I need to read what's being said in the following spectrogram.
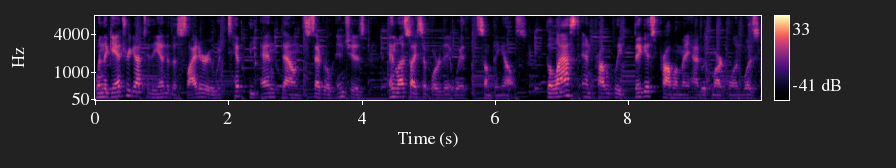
When the gantry got to the end of the slider, it would tip the end down several inches unless I supported it with something else. The last and probably biggest problem I had with Mark 1 was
